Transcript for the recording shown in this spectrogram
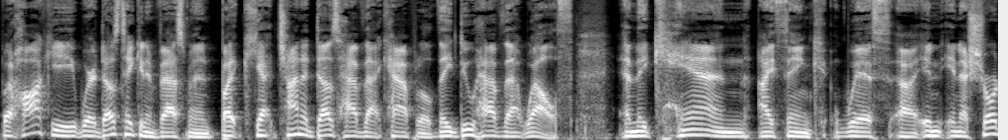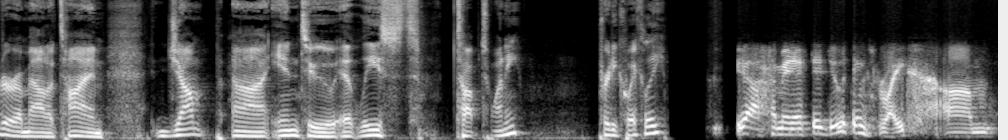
But hockey, where it does take an investment, but China does have that capital. They do have that wealth. And they can, I think, with, uh, in, in a shorter amount of time, jump uh, into at least top 20 pretty quickly. Yeah, I mean, if they do things right, um,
